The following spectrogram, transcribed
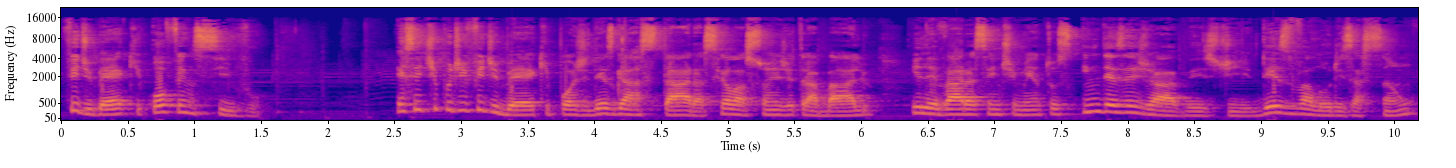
Feedback ofensivo. Esse tipo de feedback pode desgastar as relações de trabalho e levar a sentimentos indesejáveis de desvalorização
